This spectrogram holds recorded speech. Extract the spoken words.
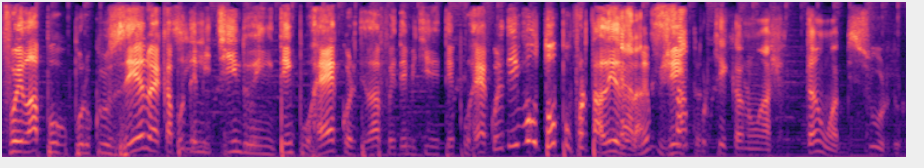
foi lá pro, pro Cruzeiro, acabou Sim. demitindo em tempo recorde, lá foi demitido em tempo recorde e voltou pro Fortaleza Cara, do mesmo sabe jeito. por que, que eu não acho tão absurdo?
